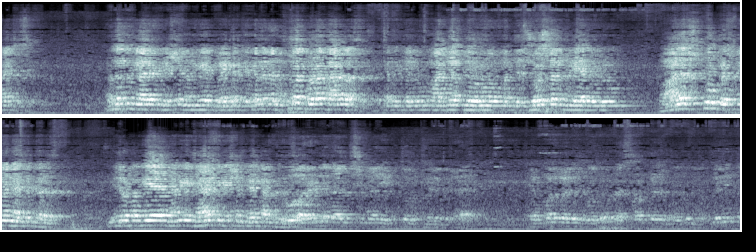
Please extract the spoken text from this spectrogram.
ಆಯ್ತು ಸರ್ ಅದೊಂದು ಕ್ಲಾರಿಫಿಕೇಶನ್ ನಮಗೆ ಬೇಕಾಗ್ತದೆ. ಯಾಕಂದ್ರೆ ನಾನು ಉತ್ತರ ಕೊಡಕ್ಕಾಗಲ್ಲ. ಯಾಕಂದ್ರೆ ಕೆಲವು ಮಾಧ್ಯಮದವರು ಮತ್ತೆ ಸೋಷಿಯಲ್ ಮೀಡಿಯಾದವರು ಬಹಳಷ್ಟು ಪ್ರಶ್ನೆಯನ್ನು ಎತ್ತಿದ್ದಾರೆ. ಇದ್ರ ಬಗ್ಗೆ ನನಗೆ ಕ್ಲಾರಿಫಿಕೇಶನ್ ಬೇಕಾಗ್ತದೆ. ಅರಣ್ಯ ರಾಜ್ಯದಲ್ಲಿ ಇತ್ತು ಅಂತ ಹೇಳಿದ್ರೆ ಟೆಂಪಲ್ಗಳಿರ್ಬೋದು ರೆಸಾರ್ಟ್ಗಳಿರ್ಬೋದು ಮೊದಲಿನಿಂದ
